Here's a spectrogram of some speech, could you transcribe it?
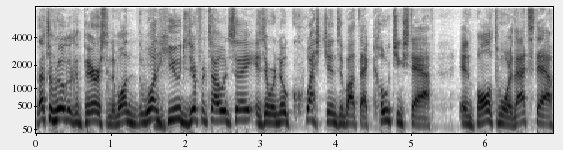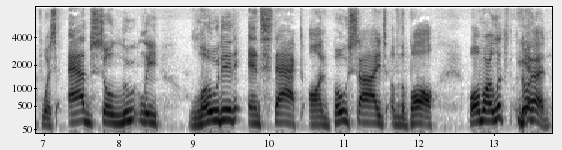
That's a real good comparison. The one, the one hmm. huge difference I would say is there were no questions about that coaching staff in Baltimore, that staff was absolutely loaded and stacked on both sides of the ball. Well, Omar, let's go yeah. ahead.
